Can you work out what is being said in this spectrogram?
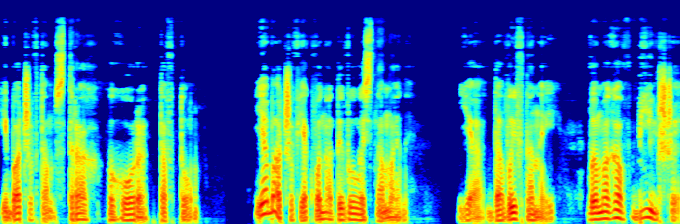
і бачив там страх, горе та втом. Я бачив, як вона дивилась на мене. Я давив на неї, вимагав більше,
